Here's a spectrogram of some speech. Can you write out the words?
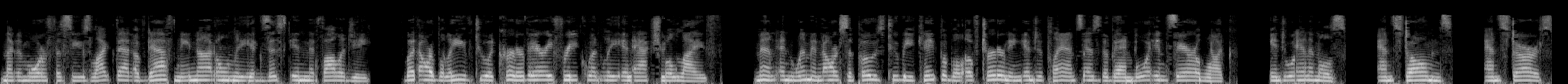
metamorphoses like that of Daphne not only exist in mythology, but are believed to occur very frequently in actual life. Men and women are supposed to be capable of turning into plants as the bamboo in Sarawak, into animals, and stones, and stars,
